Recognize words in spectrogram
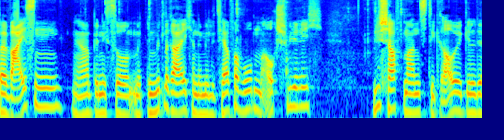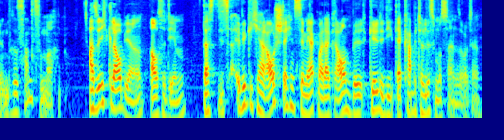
Bei Weißen ja, bin ich so mit dem Mittelreich und dem Militär verwoben, auch schwierig. Wie schafft man es, die graue Gilde interessant zu machen? Also ich glaube ja, außerdem, dass das wirklich herausstechendste Merkmal der grauen Bild Gilde die, der Kapitalismus sein sollte.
